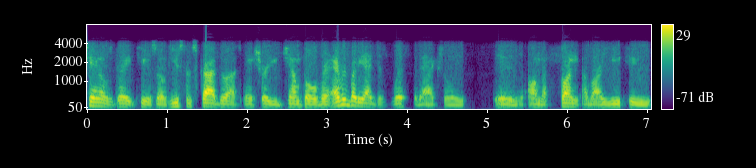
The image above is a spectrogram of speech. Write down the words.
channel is great too. So if you subscribe to us, make sure you jump over. Everybody I just listed actually is on the front of our YouTube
